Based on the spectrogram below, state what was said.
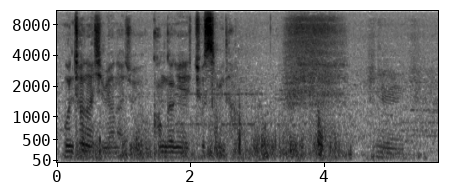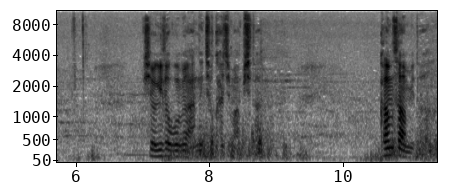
온천 하시면 아주 건강에 좋습니다. 음, 혹시 여기서 보면 아는 척 하지 맙시다. 감사합니다.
